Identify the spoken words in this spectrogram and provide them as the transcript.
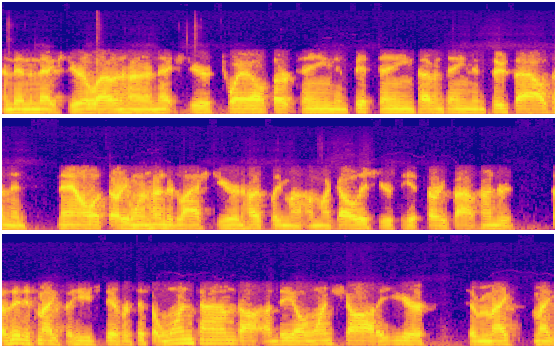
And then the next year, 1100, next year, 12, 13, and 15, 17, and 2000. And now at 3100 last year. And hopefully my, my goal this year is to hit 3500 because it just makes a huge difference. It's a one time deal, one shot a year to make, make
